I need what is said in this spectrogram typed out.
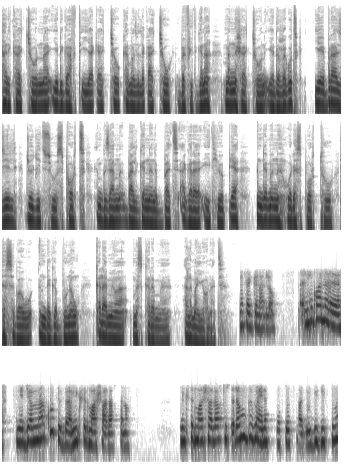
ታሪካቸውና የድጋፍ ጥያቄያቸው ከመዝለቃቸው በፊት ግና መነሻቸውን ያደረጉት የብራዚል ጂጂትሱ ስፖርት እምብዛም ባልገነንባት አገረ ኢትዮጵያ እንደምን ወደ ስፖርቱ ተስበው እንደገቡ ነው። ቀዳሚዋ መስከረም አለማየሁ ናት። አመሰግናለሁ። እንኳን የጀመርኩት በ mixed martial art ነው። mixed martial art ውስጥ ደግሞ ብዙ አይነት ስፖርቶች አሉ፣ ጂጂትሱን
